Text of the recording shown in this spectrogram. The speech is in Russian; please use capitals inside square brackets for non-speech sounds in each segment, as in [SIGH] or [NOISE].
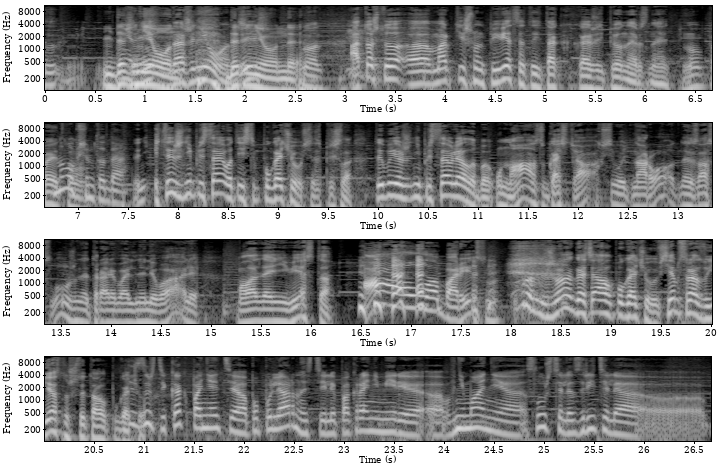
Даже не он. Даже не он. Даже не он, да. Вот. А то, что э, Марк Тишман певец, это и так каждый пионер знает. Ну, поэтому... Ну, в общем-то, да. Ты же не представлял, вот если Пугачева сейчас пришла, ты бы ее же не представляла бы. У нас в гостях сегодня народная, заслуженная, трали-вали-наливали, молодая невеста Алла [LAUGHS] Борисовна. Ну, Просто жена гостя Алла Пугачева. Всем сразу ясно, что это Алла И, Пугачева. Слушайте, как понять а, популярность или, по крайней мере, а, внимание слушателя, зрителя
